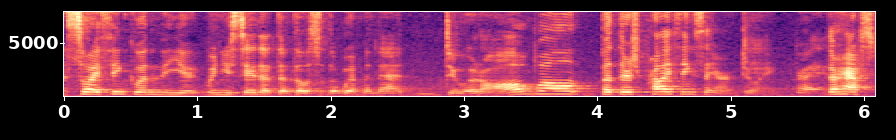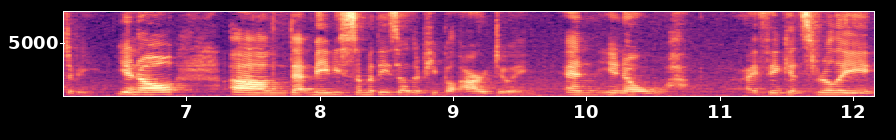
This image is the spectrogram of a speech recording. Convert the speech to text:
So I think when the when you say that, that those are the women that do it all, well, but there's probably things they aren't doing. Right. There has to be, you Yeah. know, um, that maybe some of these other people are doing, and you know, I think it's really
